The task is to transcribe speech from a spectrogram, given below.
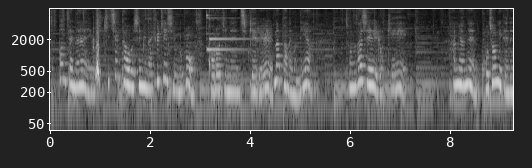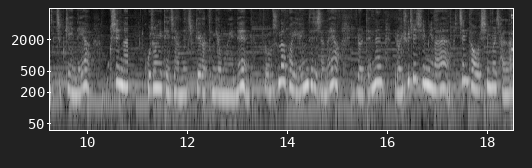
첫 번째는 이렇게 키친타올 심이나 휴지 심으로 벌어지는 집게를 수납하는 건데요. 저는 사실 이렇게 하면은 고정이 되는 집게인데요. 혹시나 고정이 되지 않는 집게 같은 경우에는 좀 수납하기가 힘드시잖아요. 이럴 때는 이런 휴지심이나 키친타올 심을 잘라서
